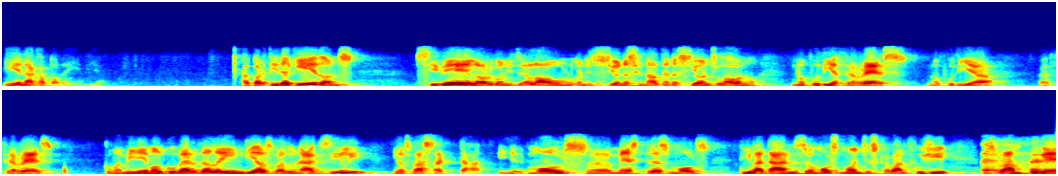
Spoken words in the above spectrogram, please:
i anar cap a la Índia. A partir d'aquí, doncs, si bé l'Organització Nacional de Nacions, la ONU, no podia fer res, no podia fer res, com a mínim el govern de la Índia els va donar exili i els va acceptar i molts eh, mestres, molts tibetans o molts monjos que van fugir es van poder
